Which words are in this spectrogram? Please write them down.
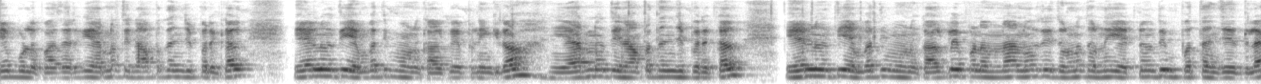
ஏ புள்ள பாஸ் இருக்குது இரநூத்தி நாற்பத்தஞ்சு பெருக்கள் எழுநூற்றி எண்பத்தி மூணு கால்குலேட் பண்ணிக்கிறோம். இரநூத்தி நாற்பத்தஞ்சு பெருக்கள் எழுநூற்றி எண்பத்தி மூணு கால்குலேட் பண்ணோம்னா நூற்றி தொண்ணூத்தொன்று எட்நூற்றி முப்பத்தஞ்சு. இதில்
